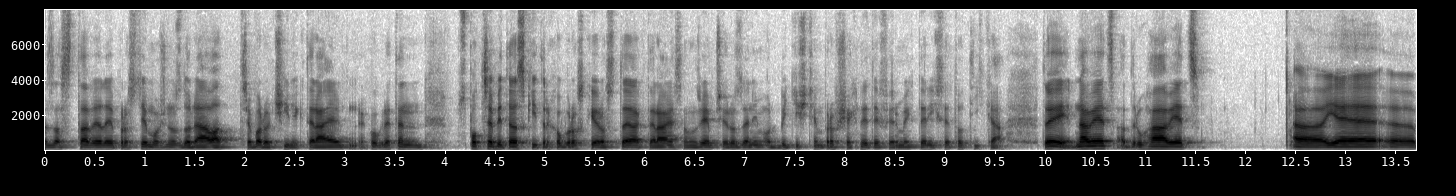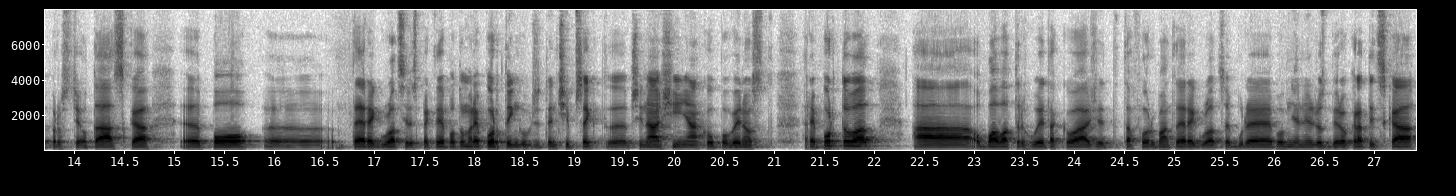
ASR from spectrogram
zastavili prostě možnost dodávat třeba do Číny, která je jako kde ten spotřebitelský trh obrovský roste a která je samozřejmě přirozeným odbytištěm pro všechny ty firmy, kterých se to týká. To je jedna věc a druhá věc, je eh, prostě otázka eh, po té regulaci, respektive po tom reportingu, protože ten chipsect přináší nějakou povinnost reportovat a obava trhu je taková, že ta forma té regulace bude poměrně dost byrokratická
